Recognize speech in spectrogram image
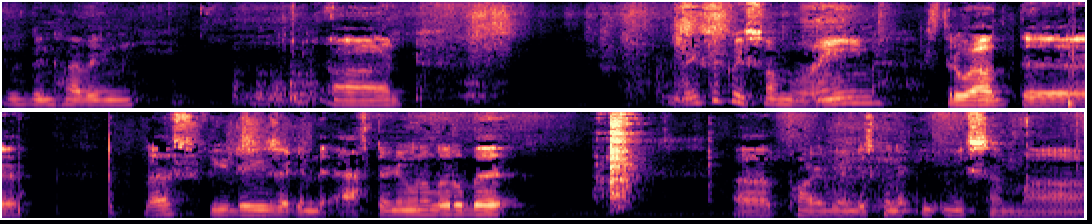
we've been having uh, basically some rain throughout the last few days, like in the afternoon a little bit. Uh, pardon me, I'm just gonna eat me some, uh,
